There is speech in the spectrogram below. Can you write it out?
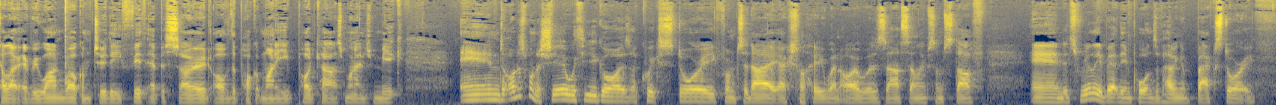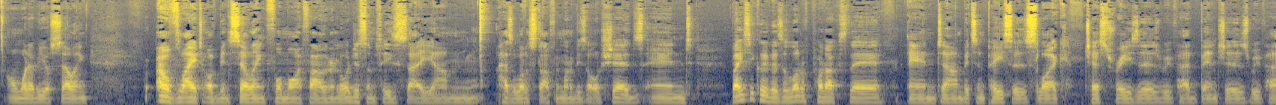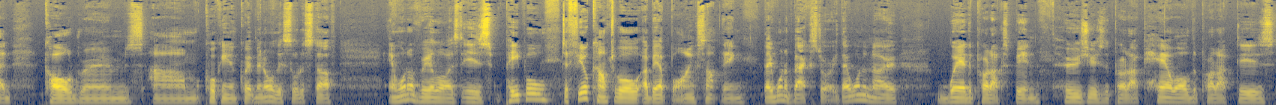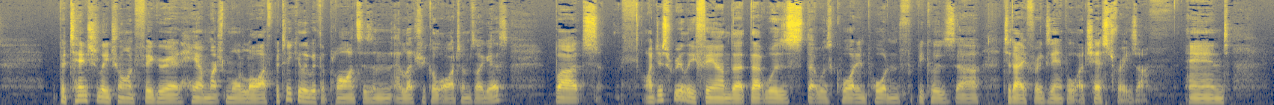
Hello, everyone. Welcome to the fifth episode of the Pocket Money podcast. My name is Mick, and I just want to share with you guys a quick story from today, actually, when I was uh, selling some stuff. And it's really about the importance of having a backstory on whatever you're selling. Of late, I've been selling for my father-in-law. Just some he's a um, has a lot of stuff in one of his old sheds, and basically, there's a lot of products there and um, bits and pieces like chest freezers. We've had benches. We've had cold rooms, um, cooking equipment, all this sort of stuff. And what I've realised is people to feel comfortable about buying something, they want a backstory. They want to know where the product's been, who's used the product, how old the product is, potentially try and figure out how much more life, particularly with appliances and electrical items, I guess, but I just really found that that was that was quite important because uh, today, for example, a chest freezer, and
